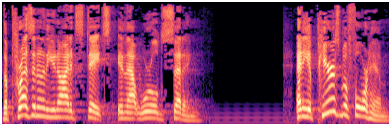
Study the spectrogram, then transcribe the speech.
the President of the United States in that world setting. And he appears before him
